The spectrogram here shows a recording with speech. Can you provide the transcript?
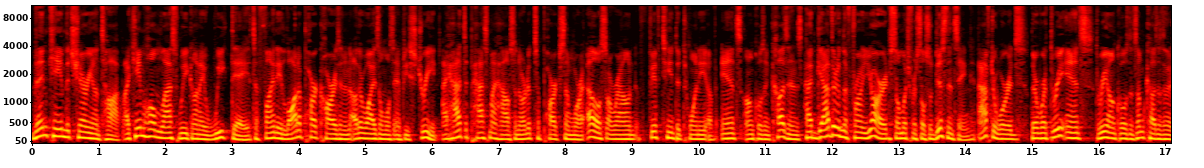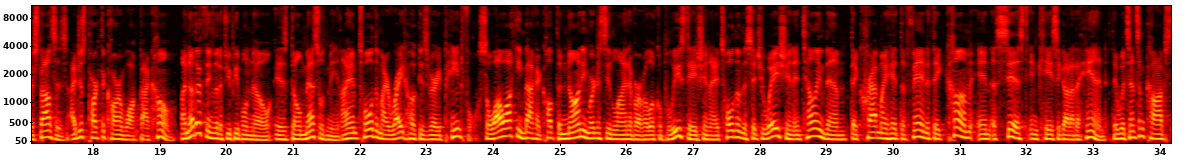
Then came the cherry on top. I came home last week on a weekday to find a lot of parked cars in an otherwise almost empty street. I had to pass my house in order to park somewhere else around 15 to 20 of aunts, uncles, and cousins had gathered in the front yard, so much for social distancing. Afterwards, there were three aunts, three uncles, and some cousins and their spouses. I just parked the car and walked back home. Another thing that a few people know is don't mess with me. I am told that my right hook is very painful. So while walking back, I called the non-emergency line of our local police station and I told them the situation and telling them that crap might hit the fan if they come and assist in case it got out of hand. They would send some cops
